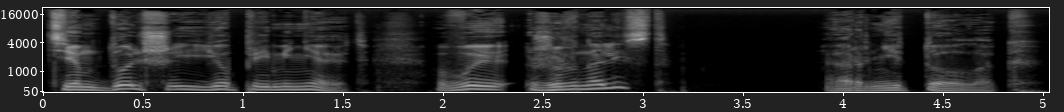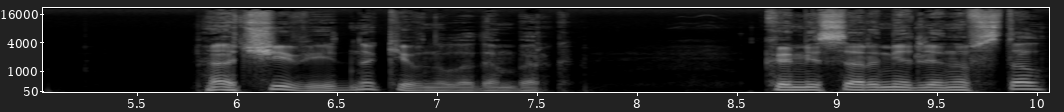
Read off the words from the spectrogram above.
тем дольше ее применяют. Вы журналист?» «Орнитолог». «Очевидно», — кивнул Адамберг. Комиссар медленно встал,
